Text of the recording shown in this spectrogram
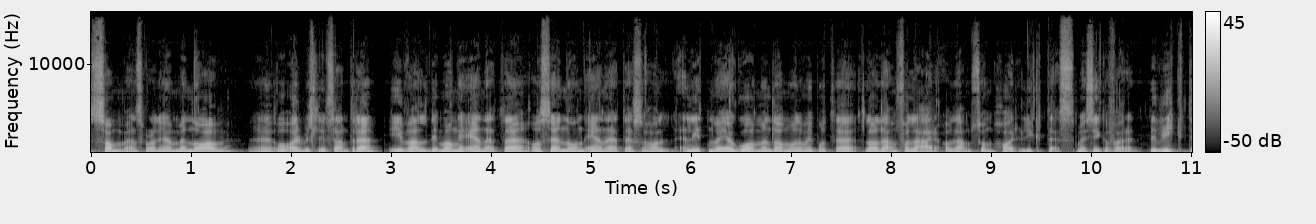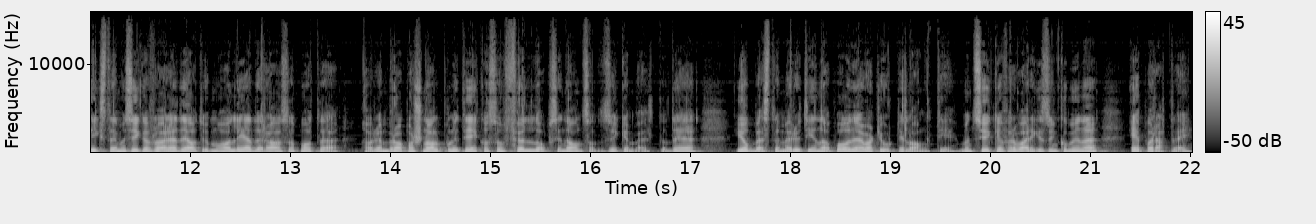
sammen med Nav eh, og Arbeidslivssenteret, i veldig mange enheter. Og så er det noen enheter som har en liten vei å gå, men da må vi på en måte la dem få lære av dem som har lyktes med sykefraværet. Det viktigste med sykefraværet er at du må ha ledere ledere som på en måte har en bra personalpolitikk, og som følger opp sine ansatte sykemeldt. Det jobbes det med rutiner på, det har vært gjort i lang tid. Men sykefraværet i Kristiansund kommune er på rett vei.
